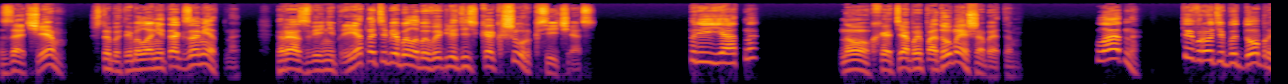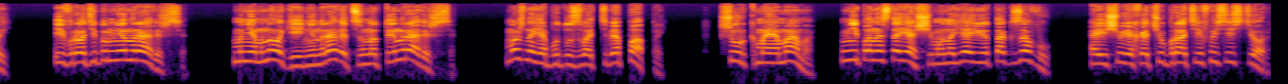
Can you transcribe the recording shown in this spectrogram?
«Зачем? Чтобы ты была не так заметна. Разве неприятно тебе было бы выглядеть как Шурк сейчас?» «Приятно?» «Ну, хотя бы подумаешь об этом». «Ладно, ты вроде бы добрый, и вроде бы мне нравишься. Мне многие не нравятся, но ты нравишься. Можно я буду звать тебя папой? Шурк моя мама. Не по-настоящему, но я ее так зову. А еще я хочу братьев и сестер».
